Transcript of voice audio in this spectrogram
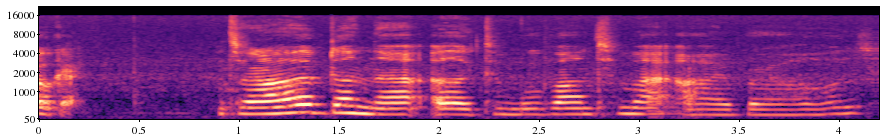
Okay. So now that I've done that, I like to move on to my eyebrows.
